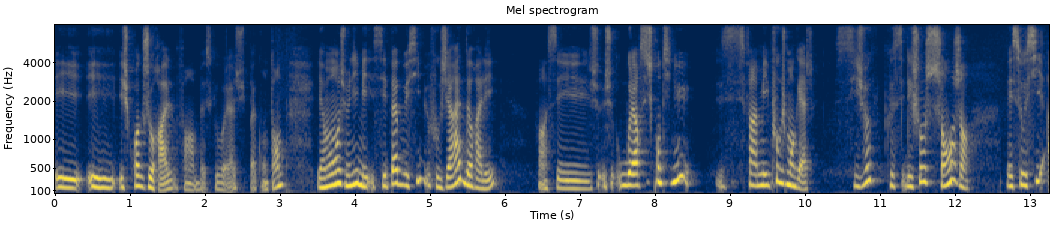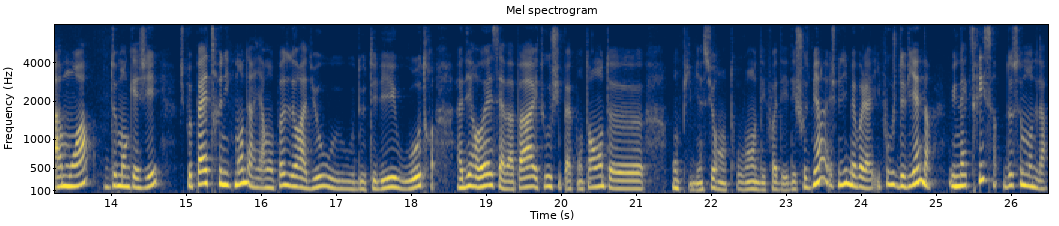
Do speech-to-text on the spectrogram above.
et, je crois que je râle, enfin, parce que voilà, je suis pas contente. Et à un moment, je me dis, mais c'est pas possible, il faut que j'arrête de râler. Enfin, ou alors si je continue, enfin, mais il faut que je m'engage. Si je veux que les choses changent, mais c'est aussi à moi de m'engager je peux pas être uniquement derrière mon poste de radio ou, de télé ou autre à dire ouais ça va pas et tout, je suis pas contente. Euh. bon puis bien sûr en trouvant des fois des, choses bien. Je me dis mais voilà il faut que je devienne une actrice de ce monde-là.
